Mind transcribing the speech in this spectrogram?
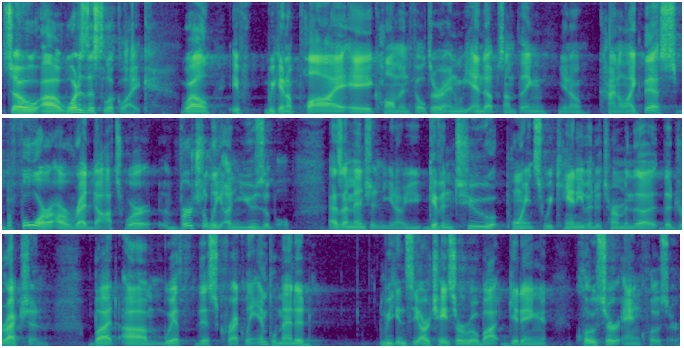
so uh, what does this look like? Well, if we can apply a Kalman filter and we end up something, you know, kind of like this. Before, our red dots were virtually unusable. As I mentioned, you know, you, given two points, we can't even determine the, the direction. But um, with this correctly implemented, we can see our chaser robot getting closer and closer.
